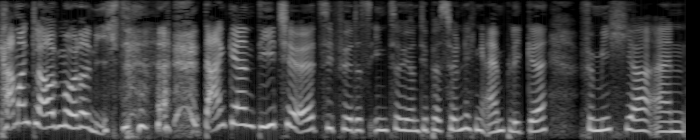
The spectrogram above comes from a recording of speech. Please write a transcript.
Kann man glauben oder nicht? Danke an DJ Ötzi für das Interview und die persönlichen Einblicke. Für mich ja ein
